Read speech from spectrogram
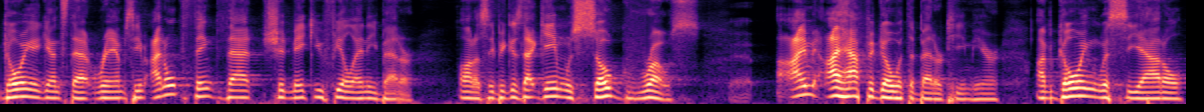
going against that Rams team, I don't think that should make you feel any better, honestly, because that game was so gross. I'm I have to go with the better team here. I'm going with Seattle.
